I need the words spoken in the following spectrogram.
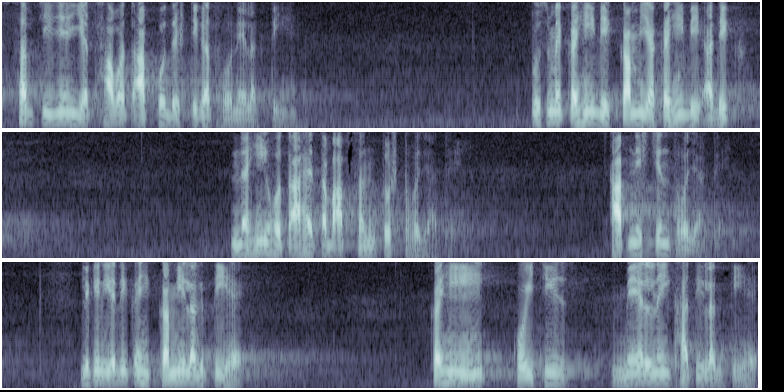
सब चीज़ें यथावत आपको दृष्टिगत होने लगती हैं। उसमें कहीं भी कम या कहीं भी अधिक नहीं होता है, तब आप संतुष्ट हो जाते हैं। आप निश्चिंत हो जाते हैं। लेकिन यदि कहीं कमी लगती है कहीं कोई चीज़ मेल नहीं खाती लगती है,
